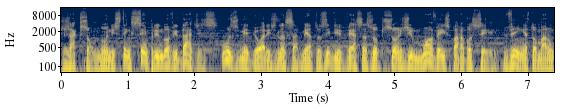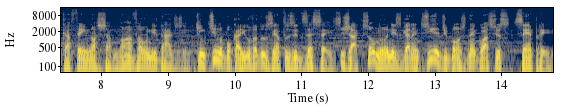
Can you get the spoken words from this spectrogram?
Jackson Nunes tem sempre novidades, os melhores lançamentos e diversas opções de móveis para você. Venha tomar um café em nossa nova unidade. Quintino Bocaiúva 216. Jackson Nunes, garantia de bons negócios sempre.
